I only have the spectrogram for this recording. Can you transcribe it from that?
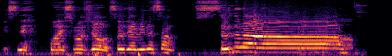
ですね、お会いしましょう。それでは皆さん、さよなら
